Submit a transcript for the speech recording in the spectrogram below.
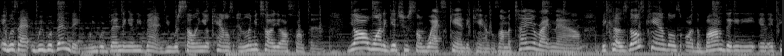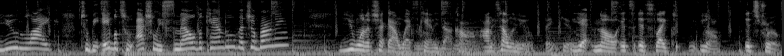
it was at we were vending. We were mm-hmm. vending an event. You were selling your candles, and let me tell y'all something. Y'all want to get you some Wax Kandy candles. I'm gonna tell you right now because those candles are the bomb diggity. And if you like to be able to actually smell the candle that you're burning, you want to check out waxkandy.com. I'm Thank telling you. Thank you. Yeah, no, it's it's like you know, it's true.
